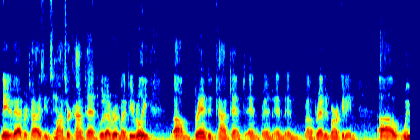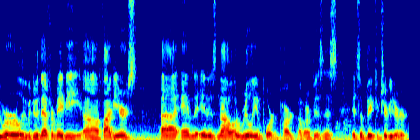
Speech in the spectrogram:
native advertising, sponsor content, whatever it might be. Really, um, branded content and and and, and uh, branded marketing. Uh, we were early. We've been doing that for maybe uh, five years, uh, and it is now a really important part of our business. It's a big contributor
